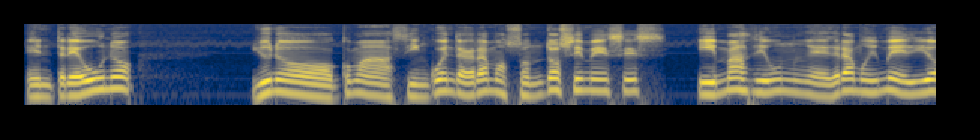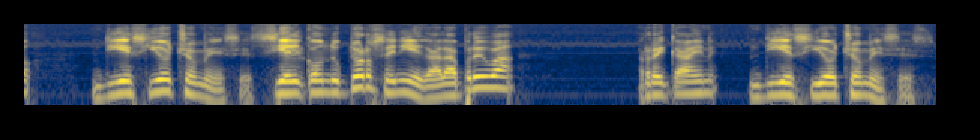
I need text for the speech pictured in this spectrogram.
entre 1 y 1,50 gramos son 12 meses y más de un eh, gramo y medio 18 meses. Si el conductor se niega a la prueba, recaen 18 meses.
